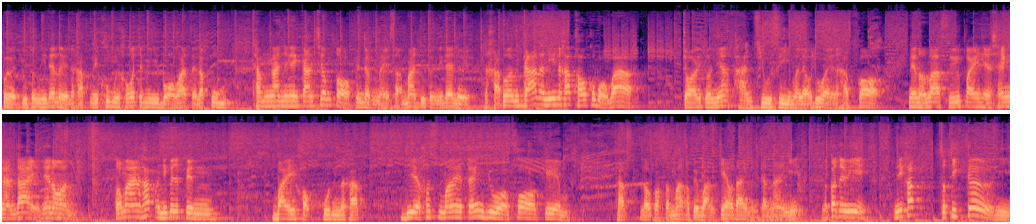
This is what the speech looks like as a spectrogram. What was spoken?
เปิดดูตรงนี้ได้เลยนะครับ ในคู่มือเขาก็จะมีบอกว่าแต่ละปุ่ม ทำงานยังไงการเชื่อมต่อเป็นแบบไหนสามารถดูตรงนี้ได้เลยนะครับส่วนการ์ดอันนี้นะครับเขาก็บอกว่าจอยตัวนี้ผ่าน QC มาแล้วด้วยนะครับ ก็แน่นอนว่าซื้อไปเนี่ยใช้งานได้แน่นอน ต่อมานะครับอันนี้ก็จะเป็นใบขอบคุณนะครับ Dear customer thank you for game ครับเราก็สามารถเอาไปวางแก้วได้เหมือนกันนะอย่างนี้ แล้วก็จะมีนี่ครับสติกเกอร์นี่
